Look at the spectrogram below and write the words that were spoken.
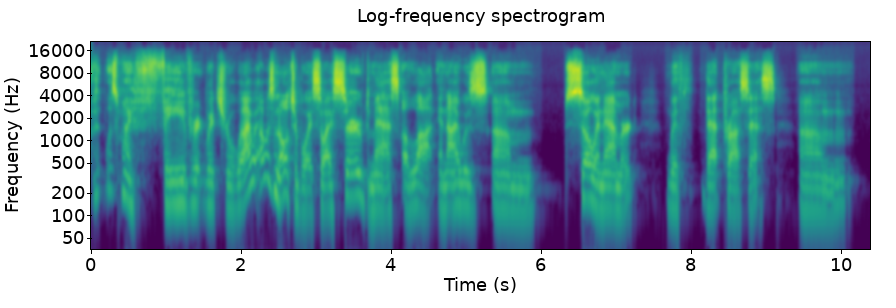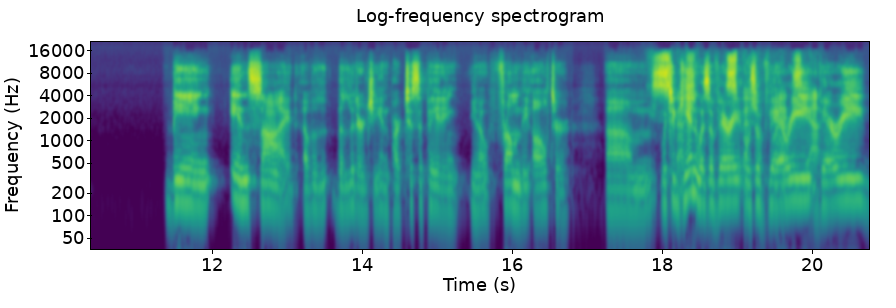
what was my favorite ritual? Well, I, I, was an altar boy, so I served mass a lot, and I was um, so enamored with that process. Um, being inside of the liturgy and participating, you know, from the altar, um, which again was a very was a very place, yeah. very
